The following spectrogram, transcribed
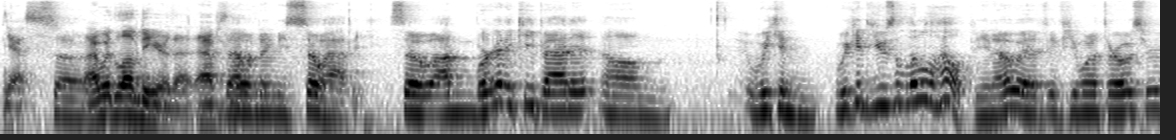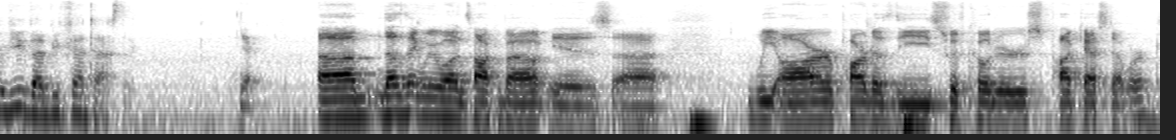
Yes, So- I would love to hear that. Absolutely. That would make me so happy. So um, we're gonna keep at it. Um, we can we could use a little help. You know, if, if you want to throw us a review, that'd be fantastic. Yeah. Um, another thing we want to talk about is uh, we are part of the Swift Coders podcast network.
